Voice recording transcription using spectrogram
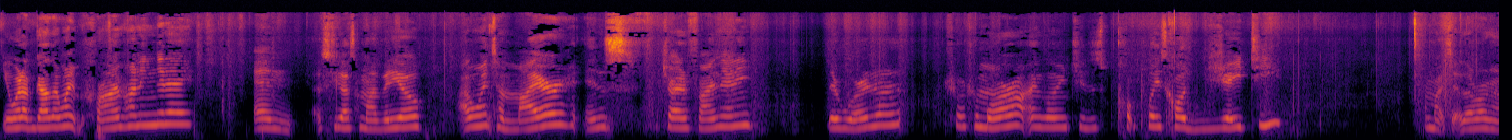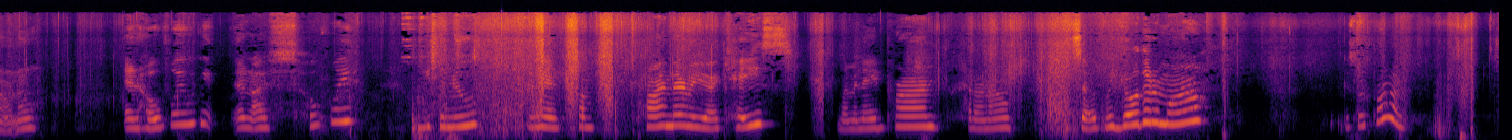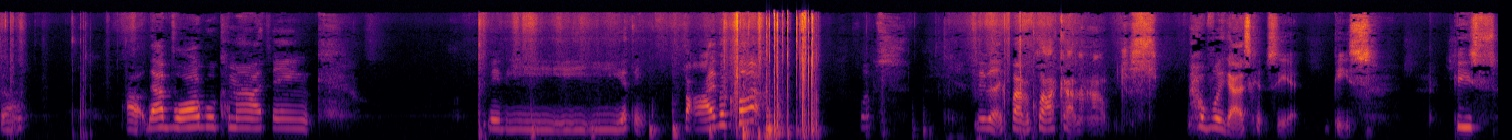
You know what up, guys? I went prime hunting today, and as you guys saw my video, I went to Meijer and tried to find any. There were not. So tomorrow, I'm going to this place called JT. I might say that wrong. I don't know. And hopefully we can, and I hopefully get the new. We get some prime there, maybe a case, lemonade prime. I don't know. So if we go there tomorrow, get some prime. Uh, that vlog will come out, I think, maybe, I think, 5 o'clock. Whoops. Maybe like 5 o'clock. I don't know. Just hopefully you guys can see it. Peace. Peace.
